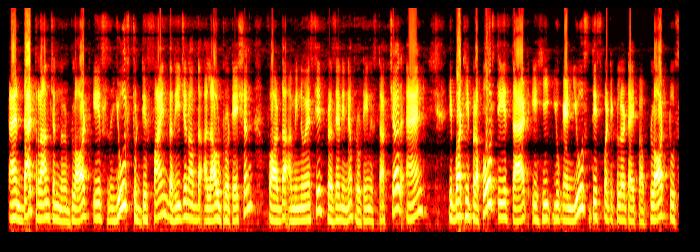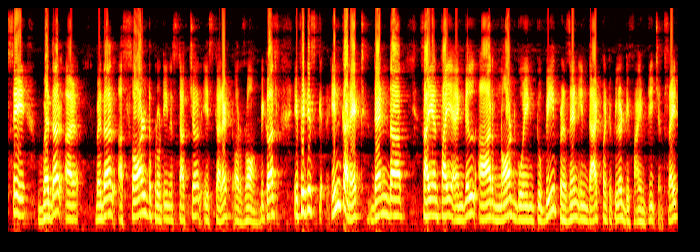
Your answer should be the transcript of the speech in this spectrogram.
and that Ramachandran plot is used to define the region of the allowed rotation for the amino acid present in a protein structure and he, what he proposed is that he, you can use this particular type of plot to say whether a whether a salt protein structure is correct or wrong because if it is incorrect then the psi and phi angle are not going to be present in that particular defined regions right.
